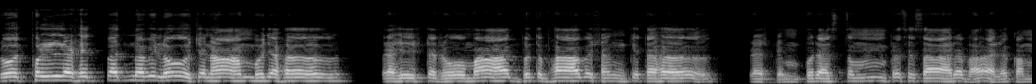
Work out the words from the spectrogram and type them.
प्रोत्फुल्लषित पद्म विलोचनाम्बुज प्रहिष्ट रोमाद्भुत भाव शंकित प्रश्न पुरस्तुम प्रसार बालकम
